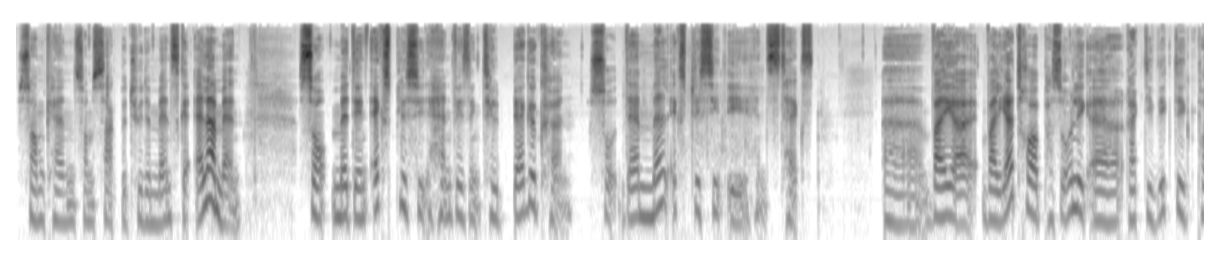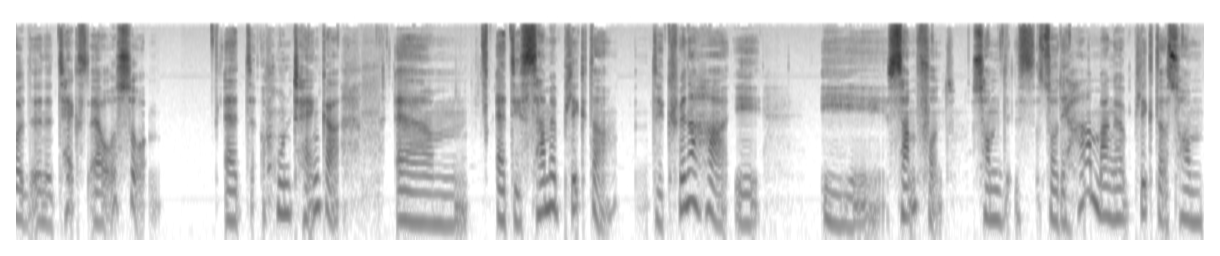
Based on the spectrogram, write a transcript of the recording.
som kan som sagt betyde menneske eller mand. Så med den eksplicit henvisning til begge køn, så det er meget eksplicit i hendes tekst. Uh, hvad, jeg, hvad jeg tror personligt er rigtig vigtigt på denne tekst, er også, at hun tænker, um, at de samme pligter, de kvinder har i, i samfund, som, så det har mange pligter som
